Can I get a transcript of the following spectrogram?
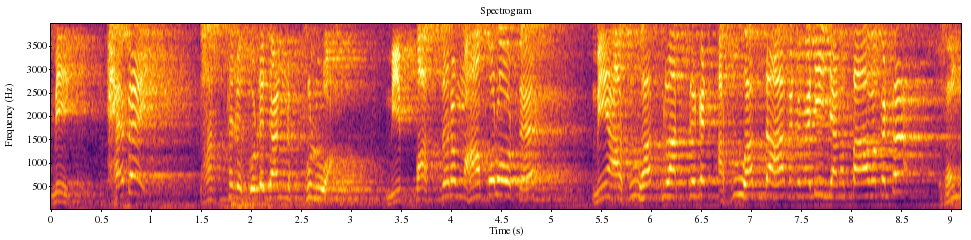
මේ. හැබැයි පස්සර ගොඩ ගන්න පුළුවන් මේ පස්සර මහ පොළොවට මේ 87 ලක්ෂයකට 87000කට වැඩි ජනතාවකට හොඳ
